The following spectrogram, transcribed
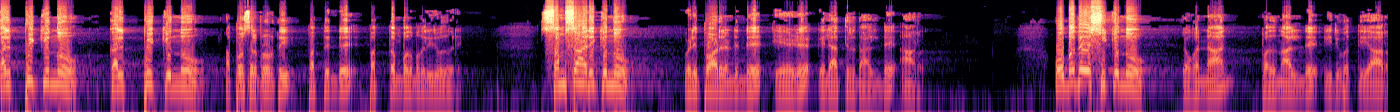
കൽപ്പിക്കുന്നു കൽപ്പിക്കുന്നു. അപ്പോസ്തല പ്രവൃത്തി പത്തിന്റെ പത്തൊമ്പത് മുതൽ ഇരുപത് വരെ. സംസാരിക്കുന്നു. വെളിപ്പാട് രണ്ടിന്റെ ഏഴ് ഗലാത്തിരി നാലിന്റെ ആറ്. ഉപദേശിക്കുന്നു. യോഹന്നാൻ പതിനാലിന്റെ ഇരുപത്തിയാറ്.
